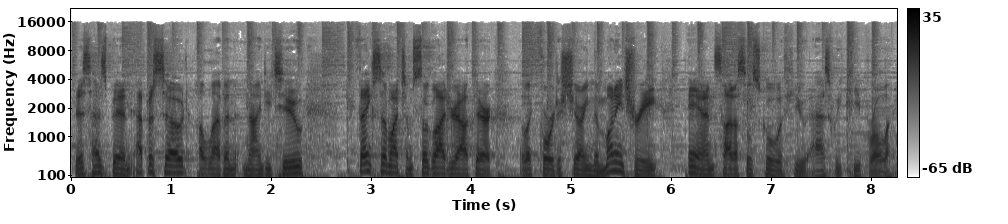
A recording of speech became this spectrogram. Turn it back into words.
This has been episode 1192. Thanks so much. I'm so glad you're out there. I look forward to sharing the money tree and Side Hustle School with you as we keep rolling.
